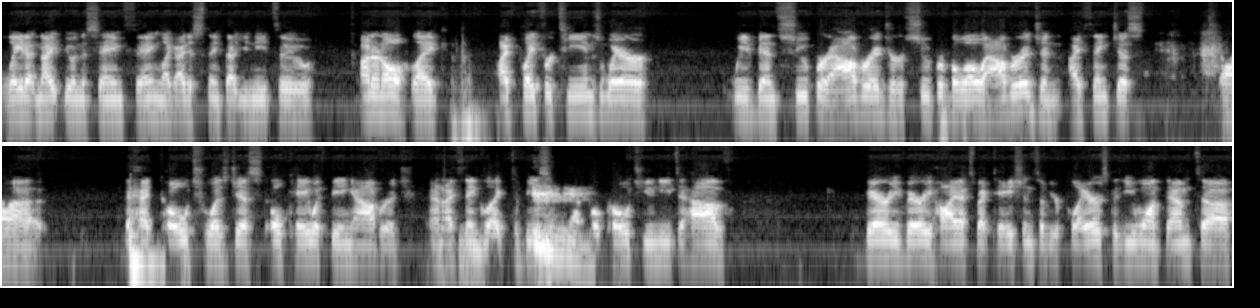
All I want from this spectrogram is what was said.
late at night doing the same thing. Like I just think that you need to, I don't know, like I've played for teams where we've been super average or super below average, and I think just uh, the head coach was just okay with being average. And I think mm-hmm. like to be a successful coach, you need to have very very high expectations of your players because you want them to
